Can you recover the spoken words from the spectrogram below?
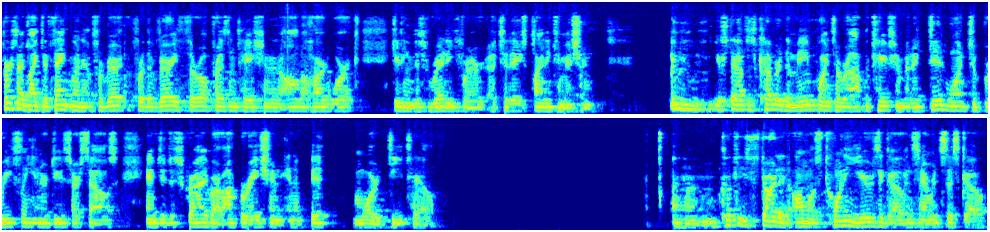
First, I'd like to thank Monette for very, for the very thorough presentation and all the hard work getting this ready for uh, today's planning commission. Your staff has covered the main points of our application, but I did want to briefly introduce ourselves and to describe our operation in a bit more detail. Um, Cookies started almost 20 years ago in San Francisco,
